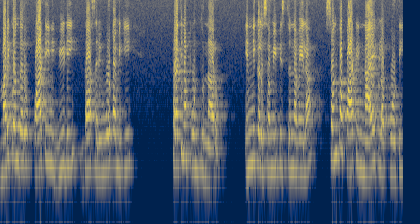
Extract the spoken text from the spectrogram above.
మరికొందరు పార్టీని వీడి దాసరి ఓటమికి ప్రతిన పూనుతున్నారు ఎన్నికలు సమీపిస్తున్న వేళ సొంత పార్టీ నాయకుల పోటీ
